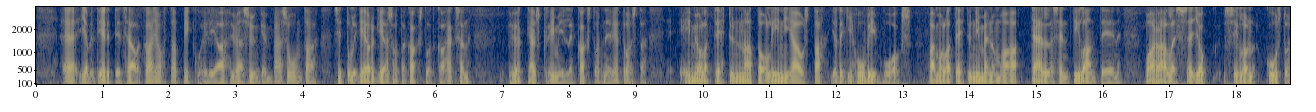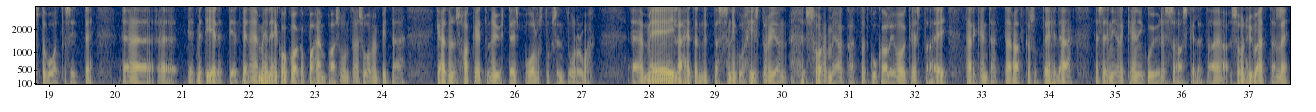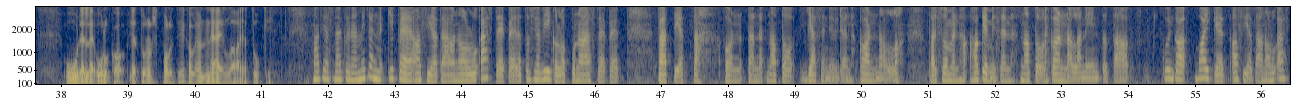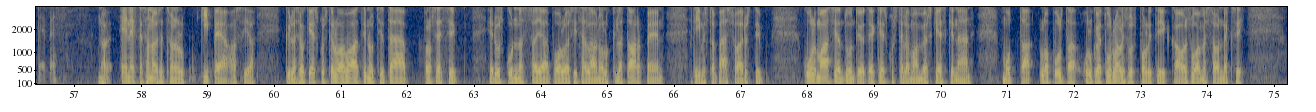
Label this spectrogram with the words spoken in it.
ja me tiedettiin, että se alkaa johtaa pikkuhiljaa yhä synkempää suuntaa. Sitten tuli Georgian sota 2008, hyökkäys Krimille 2014 ei me olla tehty NATO-linjausta jotenkin huvin vuoksi, vaan me ollaan tehty nimenomaan tällaisen tilanteen varalle se jo silloin 16 vuotta sitten, että me tiedettiin, että Venäjä menee koko aika pahempaa suuntaan ja Suomen pitää käytännössä hakea yhteispuolustuksen turva. Me ei lähetä nyt tässä niin kuin historian sormea katsoa, että kuka oli oikeastaan. Ei tärkeintä, että tämä ratkaisu tehdään ja sen jälkeen niin kuin yhdessä askeletaan. Ja se on hyvä, että tälle uudelle ulko- ja turvallisuuspolitiikalle on näin laaja tuki. Matias Mäkynen, miten kipeä asia tämä on ollut SDPlle? Tosiaan viikonloppuna SDP päätti, että on tämän NATO-jäsenyyden kannalla tai Suomen hakemisen NATOon kannalla, niin tota, kuinka vaikea asia tämä on ollut SDPssä? No en ehkä sanoisi, että se on ollut kipeä asia. Kyllä se on keskustelua vaatinut ja tämä prosessi eduskunnassa ja puolueen sisällä on ollut kyllä tarpeen, että ihmiset on päässyt aidosti kuulemaan asiantuntijoita ja keskustelemaan myös keskenään, mutta lopulta ulko- ja turvallisuuspolitiikka on Suomessa onneksi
